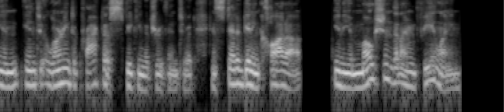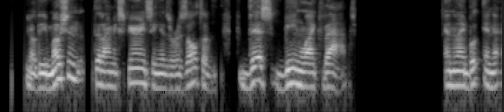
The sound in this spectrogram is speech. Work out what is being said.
in into learning to practice speaking the truth into it instead of getting caught up in the emotion that i'm feeling you know the emotion that i'm experiencing as a result of this being like that and then i and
